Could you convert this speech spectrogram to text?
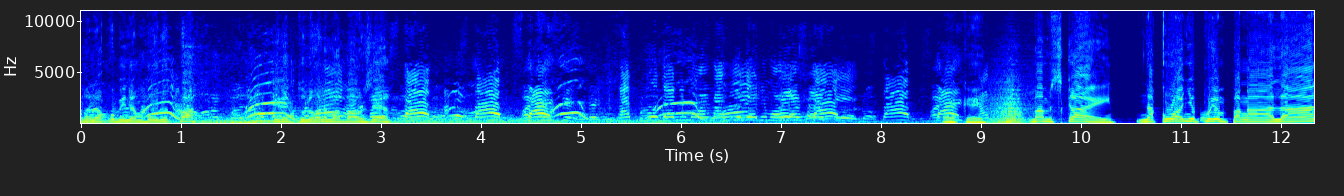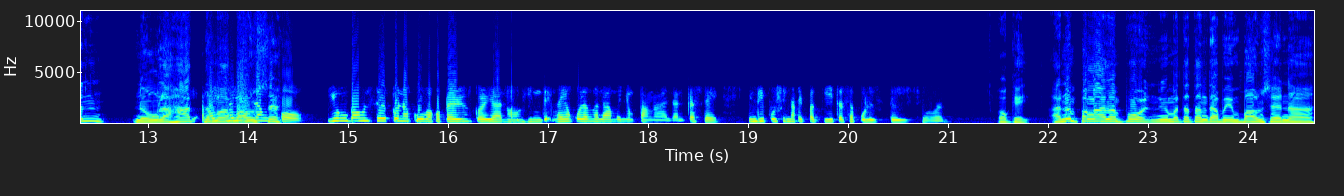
Wala ko, binambulot pa. Pinagtulungan ng mga bouncer. Stop! Stop! Stop! Not good anymore! Not good anymore! Stop! Stop! Okay. Ma'am Sky, nakuha niyo po yung pangalan ng lahat ng Ay, mga ngayon bouncer? lang po. Yung bouncer po nakuha ko pero yung Koreano hindi. Ngayon ko lang nalaman yung pangalan kasi hindi po siya nakipagkita sa police station. Okay. Anong pangalan po, yung matatanda mo yung bouncer na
